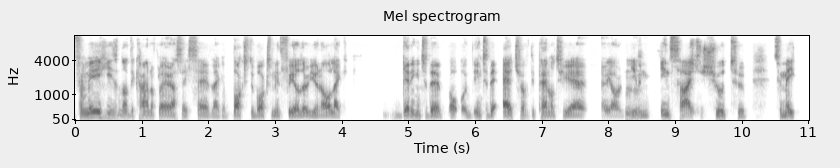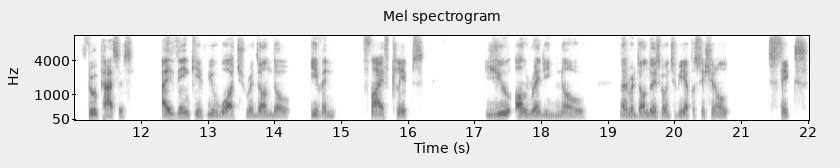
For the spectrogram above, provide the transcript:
for me, he's not the kind of player, as I said, like a box to box midfielder. You know, like getting into the into the edge of the penalty area or mm-hmm. even inside to shoot to to make through passes. I think if you watch Redondo even five clips, you already know that Redondo is going to be a positional six.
